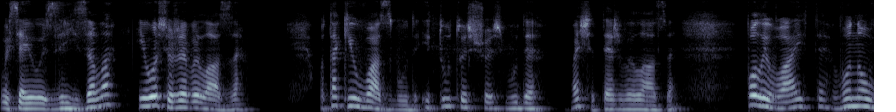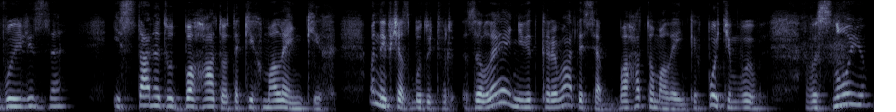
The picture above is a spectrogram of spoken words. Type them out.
ось я його зрізала, і ось уже вилазить. Отак і у вас буде. І тут ось щось буде, бачите, теж вилазить. Поливайте, воно вилізе. І стане тут багато таких маленьких. Вони зараз будуть зелені, відкриватися, багато маленьких. Потім ви весною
